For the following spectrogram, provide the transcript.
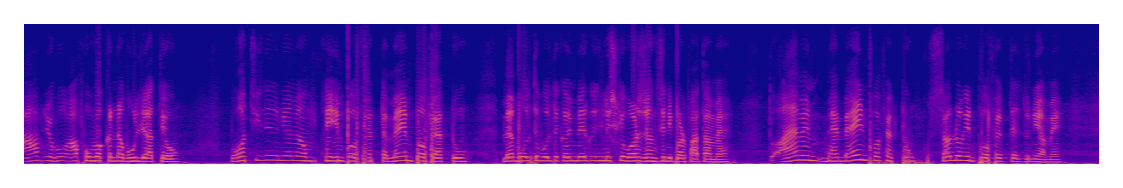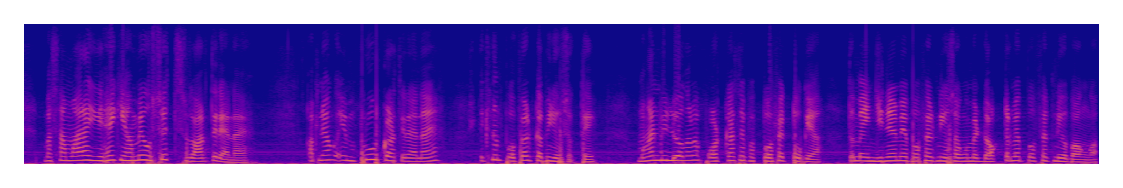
आप जो हो, आप होमवर्क करना भूल जाते हो। बहुत चीज़ें दुनिया में इम्परफेक्ट है। मैं इम्परफेक्ट हूँ। मैं बोलते बोलते कभी मेरे को इंग्लिश के वर्ड्स ढंग से नहीं पढ़ पाता मैं। तो आई एम मैं मैं इम्परफेक्ट हूँ। सब लोग इम्परफेक्ट है इस दुनिया में। बस हमारा यह है कि हमें उससे सुधारते रहना है। अपने आप को इम्प्रूव करते रहना है। लेकिन हम परफेक्ट कभी नहीं हो सकते। मान भी लो अगर मैं पॉडकास्ट में परफेक्ट हो गया तो मैं इंजीनियर में परफेक्ट नहीं हो सकूँगा, मैं डॉक्टर में परफेक्ट नहीं हो पाऊँगा।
